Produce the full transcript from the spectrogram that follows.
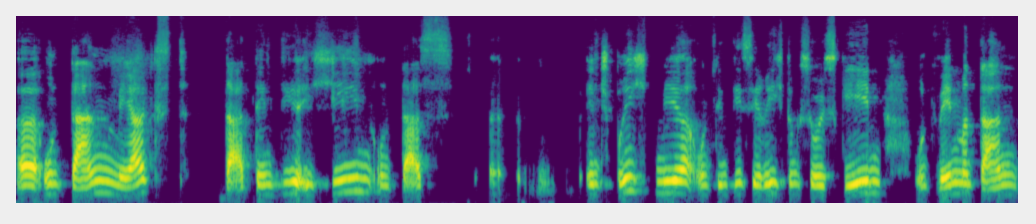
äh, und dann merkst, da tendiere ich hin und das äh, entspricht mir und in diese Richtung soll es gehen. Und wenn man dann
